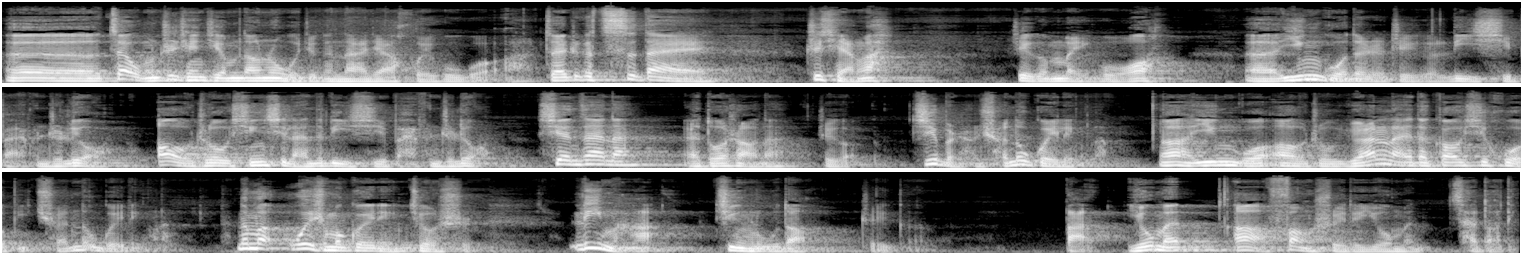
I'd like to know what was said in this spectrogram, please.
呃，在我们之前节目当中，我就跟大家回顾过啊，在这个次贷之前啊，这个美国、呃英国的这个利息百分之六，澳洲、新西兰的利息百分之六，现在呢，哎多少呢？这个基本上全都归零了啊！英国、澳洲原来的高息货币全都归零了。那么为什么归零？就是立马进入到这个把油门啊放水的油门踩到底，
